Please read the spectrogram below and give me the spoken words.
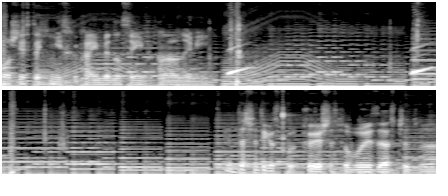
Łącznie z takimi skokami będącymi wykonalnymi. Dla świętego spokoju jeszcze spróbuję zaraz czy dwa.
